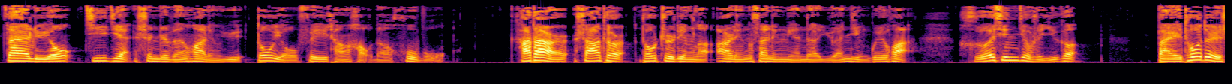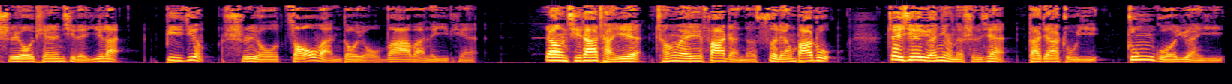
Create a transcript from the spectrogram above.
在旅游、基建甚至文化领域都有非常好的互补。卡塔尔、沙特都制定了二零三零年的远景规划，核心就是一个：摆脱对石油、天然气的依赖。毕竟，石油早晚都有挖完的一天。让其他产业成为发展的四梁八柱，这些远景的实现，大家注意，中国愿意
